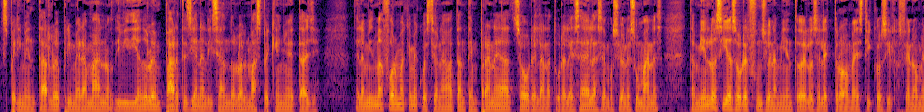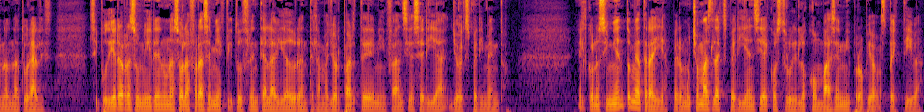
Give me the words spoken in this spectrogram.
experimentarlo de primera mano, dividiéndolo en partes y analizándolo al más pequeño detalle, de la misma forma que me cuestionaba tan temprana edad sobre la naturaleza de las emociones humanas, también lo hacía sobre el funcionamiento de los electrodomésticos y los fenómenos naturales. Si pudiera resumir en una sola frase mi actitud frente a la vida durante la mayor parte de mi infancia sería yo experimento. El conocimiento me atraía, pero mucho más la experiencia de construirlo con base en mi propia perspectiva.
